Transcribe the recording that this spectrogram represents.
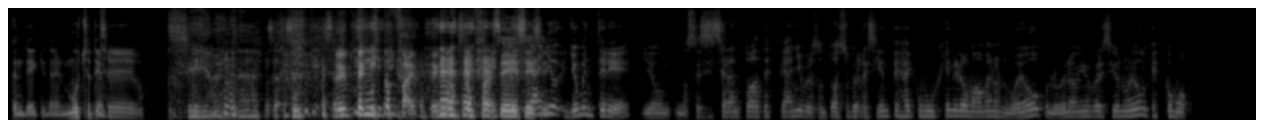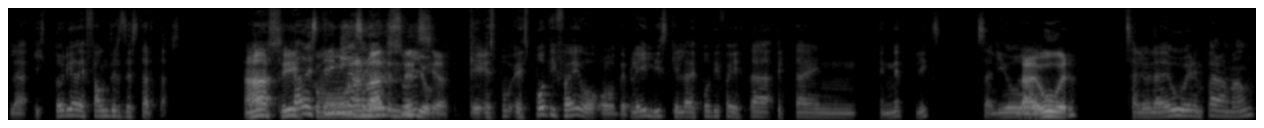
Tendría que tener mucho tiempo. Sí. Sí, es verdad. ¿Sabes qué? ¿Sabes qué? Tengo un top 5. Tengo un top 5. Sí, este sí, sí. año yo me enteré, yo no sé si serán todas de este año, pero son todas súper recientes. Hay como un género más o menos nuevo, por lo menos a mí me ha parecido nuevo, que es como la historia de founders de startups. Ah, sí, cada como streaming ha una sacado nueva el suyo. tendencia. Eh, Sp- Spotify o, o The Playlist, que es la de Spotify, está, está en, en Netflix. Salió La de Uber. salió la de Uber en Paramount,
